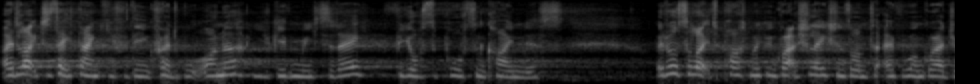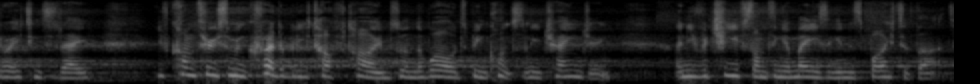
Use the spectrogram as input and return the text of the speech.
I'd like to say thank you for the incredible honour you've given me today, for your support and kindness. I'd also like to pass my congratulations on to everyone graduating today. You've come through some incredibly tough times when the world's been constantly changing, and you've achieved something amazing in spite of that.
